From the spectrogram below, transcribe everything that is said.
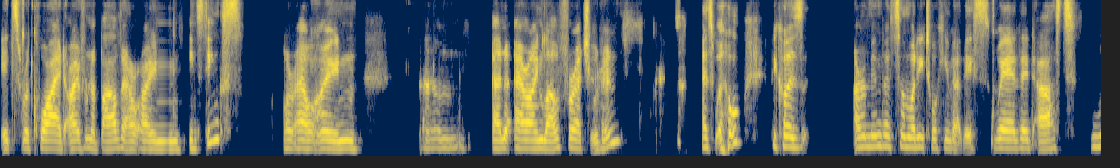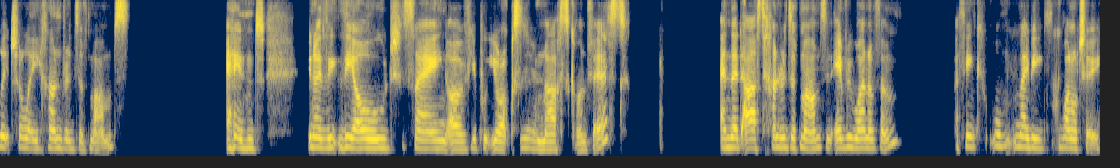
it's required over and above our own instincts or our own um, and our own love for our children as well. Because I remember somebody talking about this where they'd asked literally hundreds of mums, and you know the the old saying of you put your oxygen mask on first, and they'd asked hundreds of mums, and every one of them I think, well, maybe one or two.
